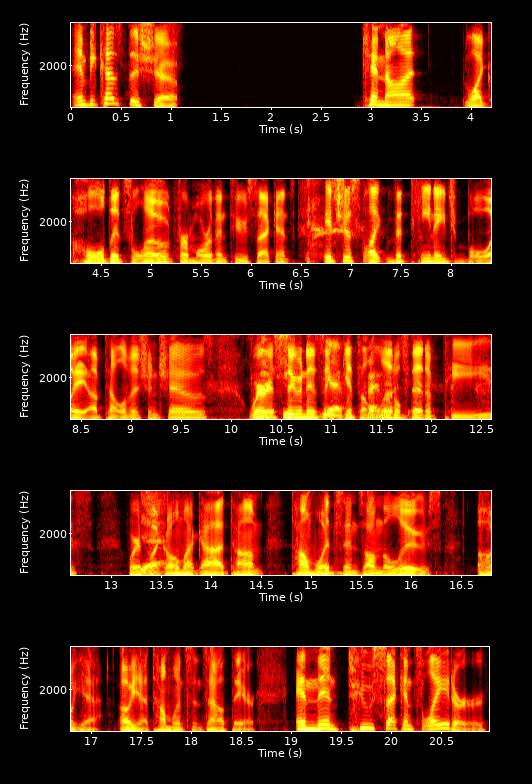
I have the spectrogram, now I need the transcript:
And because this show cannot like hold its load for more than two seconds. It's just like the teenage boy of television shows, where as soon as Yeah, it gets a little much. bit of tease, where it's Yeah. like, oh my god, Tom Tom Winston's on the loose. Oh yeah, oh yeah, Tom Winston's out there, and then two seconds later,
